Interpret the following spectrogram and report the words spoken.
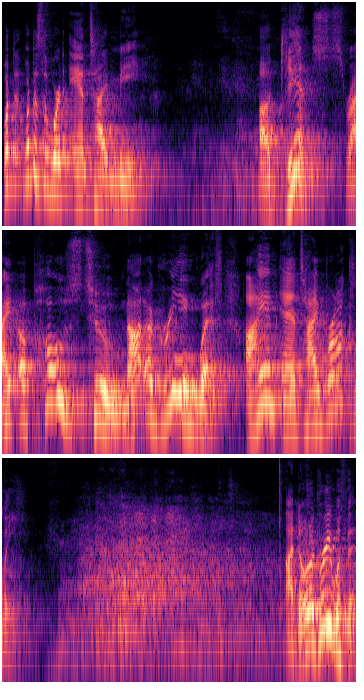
What, what does the word anti mean? Against, right? Opposed to, not agreeing with. I am anti broccoli. I don't agree with it.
